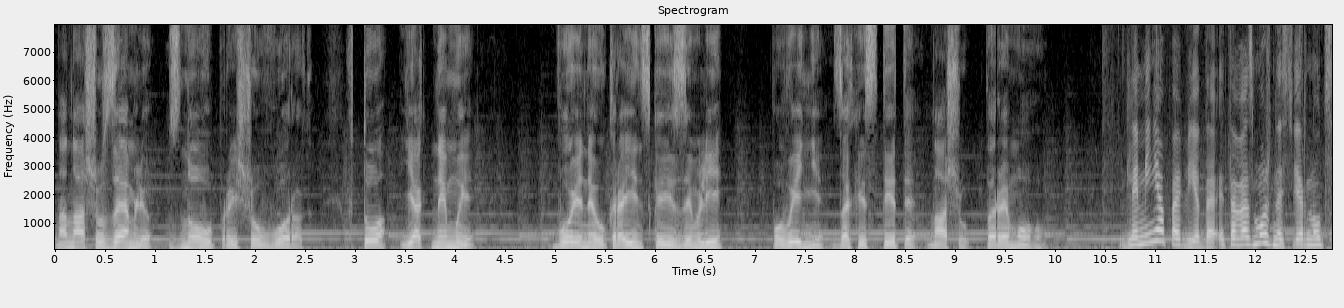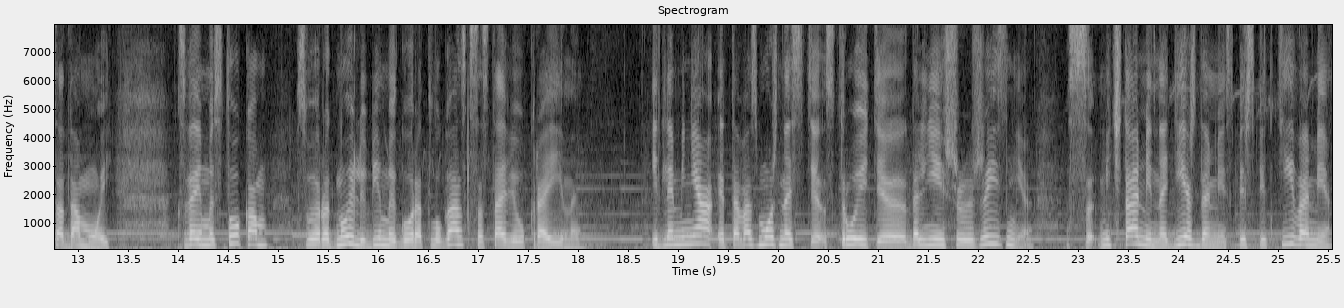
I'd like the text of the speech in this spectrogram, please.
На нашу землю знову прийшов ворог. Хто, як не ми, воїни української землі, повинні захистити нашу перемогу. Для меня победа – это возможность вернуться домой, к своим истокам, в свой родной, любимый город Луганск в составе Украины. И для меня это возможность строить э, дальнейшую жизнь с мечтами, надеждами, с перспективами.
